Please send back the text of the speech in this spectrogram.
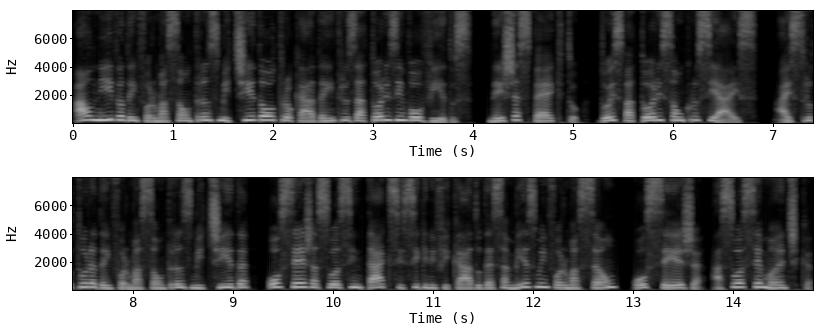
Ao nível da informação transmitida ou trocada entre os atores envolvidos, neste aspecto, dois fatores são cruciais: a estrutura da informação transmitida, ou seja, a sua sintaxe e significado dessa mesma informação, ou seja, a sua semântica,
